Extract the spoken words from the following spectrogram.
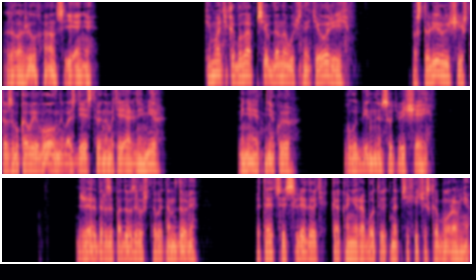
заложил Ханс Йенни. Кематика была псевдонаучной теорией, постулирующей, что звуковые волны, воздействуя на материальный мир, меняют некую глубинную суть вещей. Джербер заподозрил, что в этом доме пытаются исследовать, как они работают на психическом уровне.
